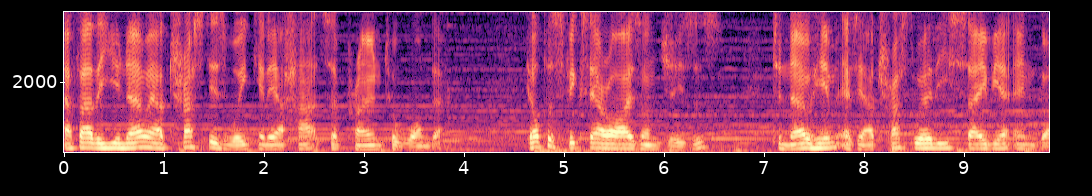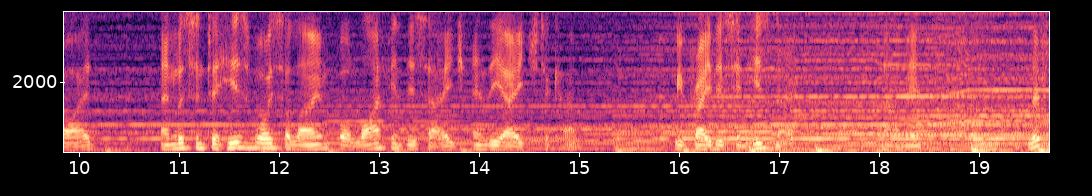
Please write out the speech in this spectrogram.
Our Father, you know our trust is weak and our hearts are prone to wander. Help us fix our eyes on Jesus, to know him as our trustworthy Saviour and guide, and listen to his voice alone for life in this age and the age to come. We pray this in his name. Amen. Lift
